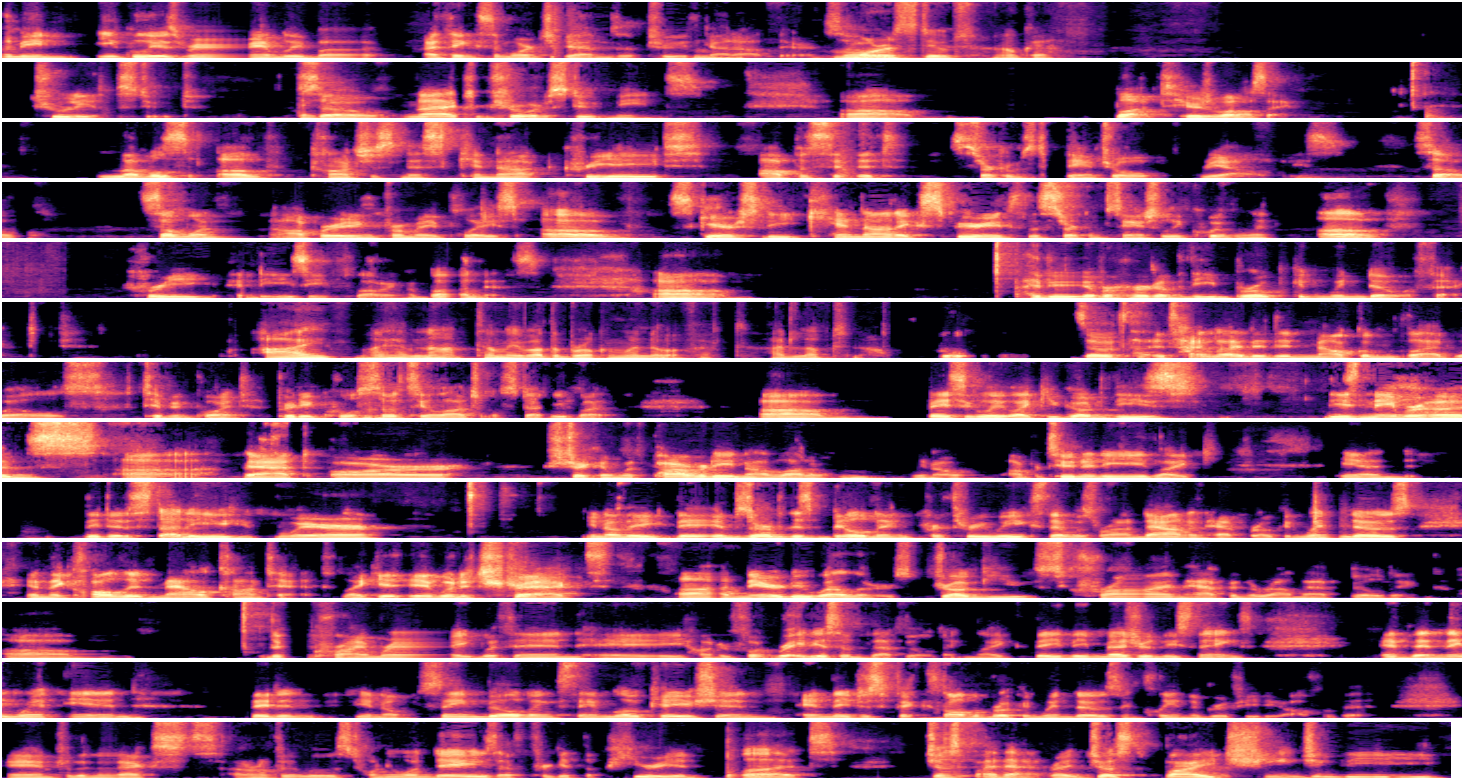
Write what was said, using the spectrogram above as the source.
I mean, equally as rambly, but I think some more gems of truth got mm. out there. So, more astute. Okay. Truly astute. Thank so you. I'm not actually sure what astute means, um, but here's what I'll say: levels of consciousness cannot create opposite circumstantial realities. So someone operating from a place of scarcity cannot experience the circumstantial equivalent of free and easy flowing abundance. Um, have you ever heard of the broken window effect? I I have not. Tell me about the broken window effect. I'd love to know. Cool. So it's it's highlighted in Malcolm Gladwell's Tipping Point. Pretty cool hmm. sociological study, but um, basically, like you go to these these neighborhoods uh, that are stricken with poverty, not a lot of you know opportunity, like, and they did a study where you know they they observed this building for three weeks that was run down and had broken windows, and they called it malcontent. Like it, it would attract uh, ne'er do wellers, drug use, crime happened around that building. Um, the crime rate within a hundred foot radius of that building. Like they they measure these things, and then they went in they didn't you know same building same location and they just fixed all the broken windows and cleaned the graffiti off of it and for the next i don't know if it was 21 days i forget the period but just by that right just by changing the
